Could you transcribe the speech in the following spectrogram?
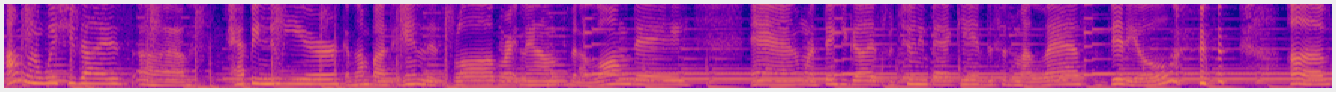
I want to wish you guys uh, Happy New Year because I'm about to end this vlog right now. It's been a long day. And I want to thank you guys for tuning back in. This is my last video of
